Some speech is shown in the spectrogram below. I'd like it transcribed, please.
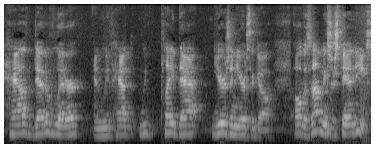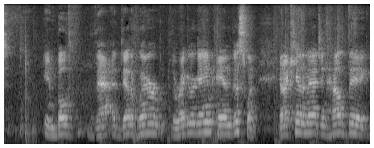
have Dead of Winter, and we've had we played that years and years ago. All the zombies are standees in both that Dead of Winter, the regular game, and this one. And I can't imagine how big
